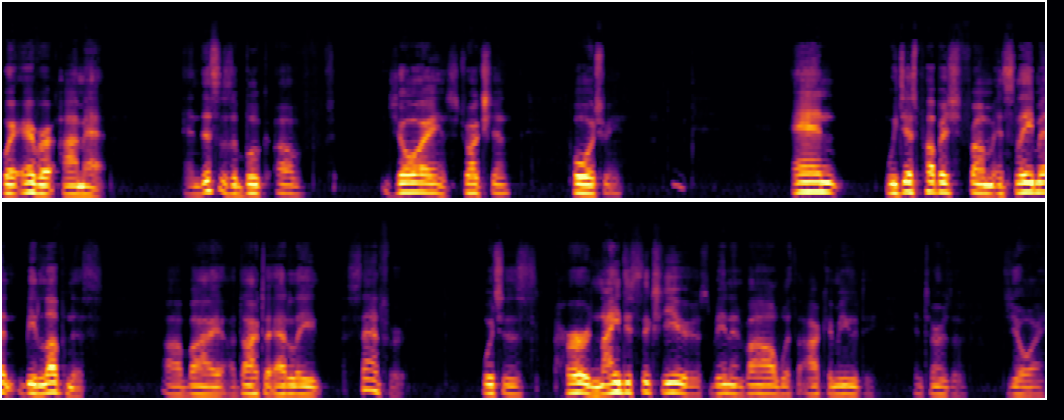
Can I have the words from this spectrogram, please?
wherever I'm at. And this is a book of joy, instruction, poetry. And we just published From Enslavement, Belovedness uh, by uh, Dr. Adelaide Sanford which is her 96 years being involved with our community in terms of joy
